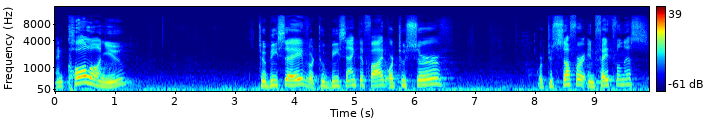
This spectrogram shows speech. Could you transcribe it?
and call on you to be saved or to be sanctified or to serve or to suffer in faithfulness,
